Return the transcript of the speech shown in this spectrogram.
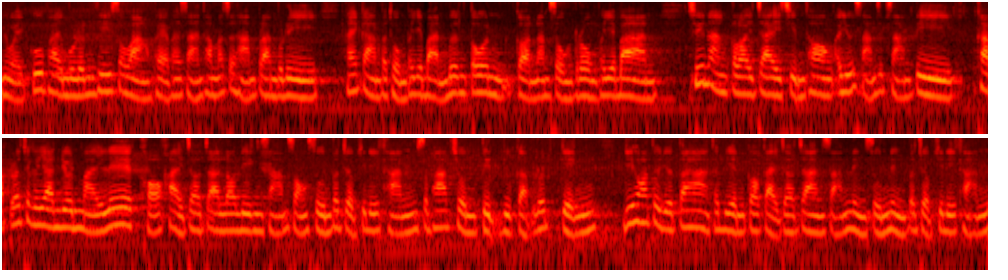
หน่วยกู้ภัยมูลนิธิสว่างแผ่ภัยสารธรรมสถานปราณบุรี ให้การปฐมพยาบาลเบื้องต้น ก่อนนำส่งโรงพยาบาล ชื่อนางกลอยใจฉิมทองอายุ 33 ปี ขับรถจักรยานยนต์หมายเลขขอไข่จอจานลอลิง 320 ประจวบคีรีขันธ์สภาพชนติดอยู่กับรถเก๋งยี่ห้อโตโยต้าทะเบียนกไก่จอจาน3101 ประจวบคีรีขันธ์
